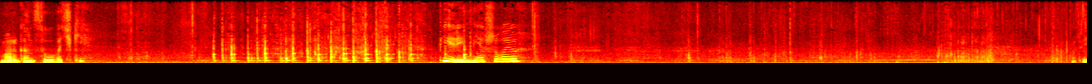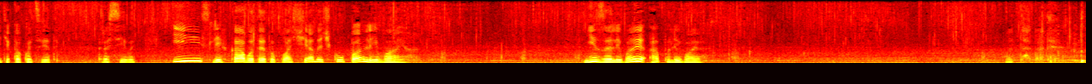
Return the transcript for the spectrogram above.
марганцовочки. Перемешиваю. Видите, какой цвет красивый. И слегка вот эту площадочку поливаю. Не заливая, а поливаю. Вот так вот.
